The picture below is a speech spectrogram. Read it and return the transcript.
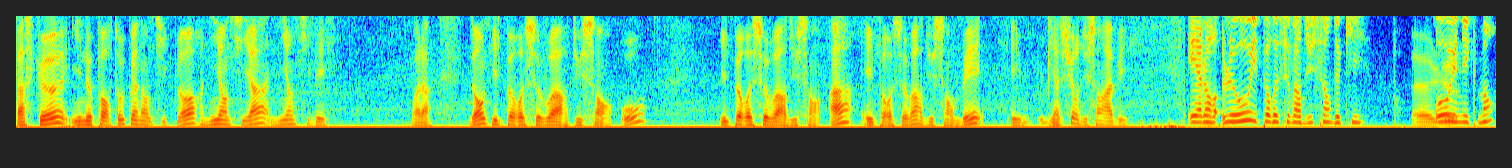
parce que il ne porte aucun anticorps, ni anti-A, ni anti-B. Voilà. Donc, il peut recevoir du sang O, il peut recevoir du sang A, et il peut recevoir du sang B, et bien sûr du sang AB. Et alors, le O, il peut recevoir du sang de qui? Euh, O le- uniquement?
